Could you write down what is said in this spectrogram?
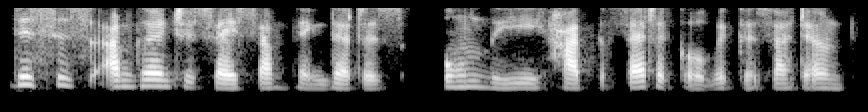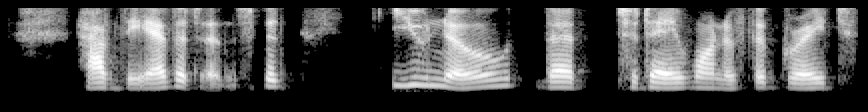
this is, I'm going to say something that is only hypothetical because I don't have the evidence, but you know that today one of the great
